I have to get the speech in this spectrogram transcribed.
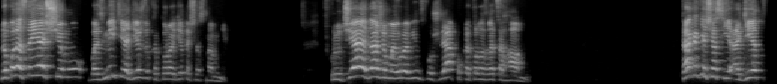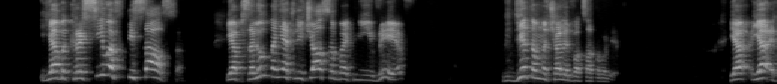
Но по-настоящему возьмите одежду, которая где-то сейчас на мне включая даже мою равинскую шляпу, которая называется гам. Так как я сейчас одет, я бы красиво вписался и абсолютно не отличался бы от неевреев где-то в начале 20 века. Я, я,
